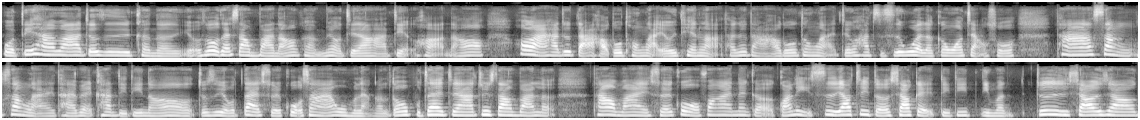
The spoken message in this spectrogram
我弟他妈就是可能有时候我在上班，然后可能没有接到他电话，然后后来他就打好多通来，有一天啦，他就打好多通来，结果他只是为了跟我讲说，他上上来台北看弟弟，然后就是有带水果上来，我们两个都不在家去上班了，他要买水果放在那个管理室，要记得削给弟弟，你们就是削一削，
